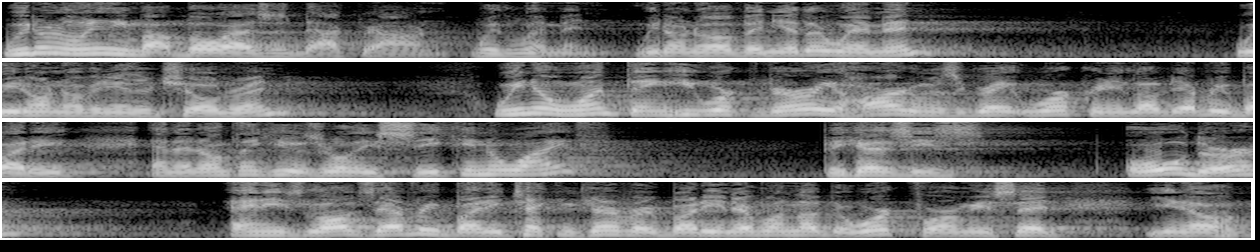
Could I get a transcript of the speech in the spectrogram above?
We don't know anything about Boaz's background with women. We don't know of any other women. We don't know of any other children. We know one thing he worked very hard and was a great worker and he loved everybody. And I don't think he was really seeking a wife because he's older and he loves everybody, taking care of everybody, and everyone loved to work for him. He said, You know,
